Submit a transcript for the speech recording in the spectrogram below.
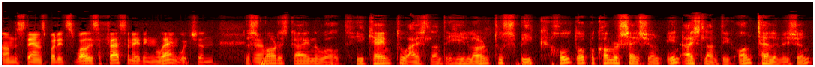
understands, but it's well, it's a fascinating language and the yeah. smartest guy in the world. He came to Iceland, he learned to speak, hold up a conversation in Icelandic on television,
